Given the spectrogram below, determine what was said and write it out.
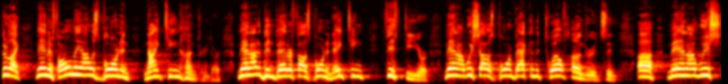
They're like, man, if only I was born in 1900, or man, I'd have been better if I was born in 1850, or man, I wish I was born back in the 1200s, and uh, man, I wish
